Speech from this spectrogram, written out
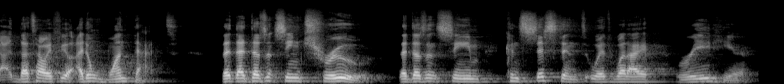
I, that's how I feel. I don't want that. That, that doesn't seem true. That doesn't seem consistent with what I read here.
